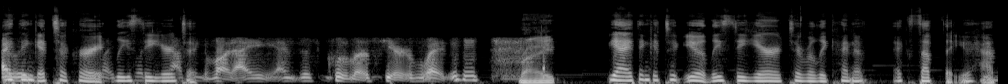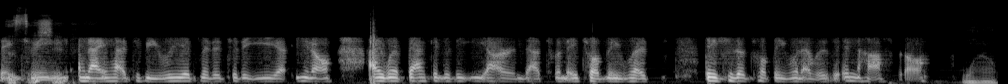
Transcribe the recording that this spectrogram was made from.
I was think it took her like, at least a year talking to. About I, I'm just clueless here. What? Right. Yeah, I think it took you at least a year to really kind of accept that you had Thanks this to issue. and I had to be readmitted to the ER. You know, I went back into the ER, and that's when they told me what they should have told me when I was in the hospital. Wow.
